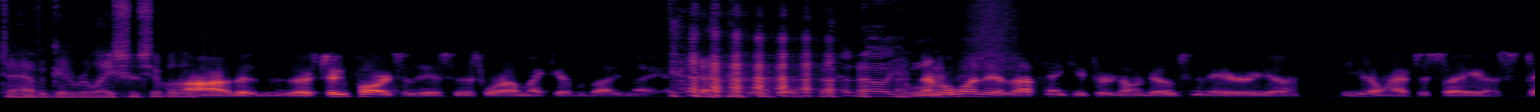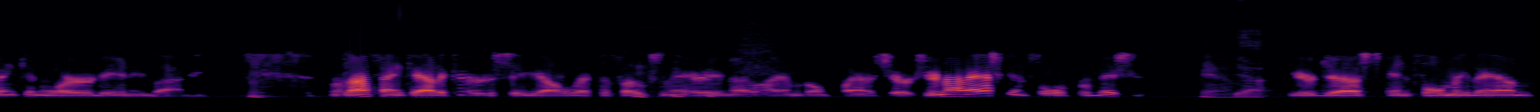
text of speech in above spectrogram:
to have a good relationship with them? Uh, there's two parts of this. This is where I'll make everybody mad. no, you Number one is I think if you're going to go to an area, you don't have to say a stinking word to anybody. But I think out of courtesy, you ought to let the folks in the area know, I'm going to plant a church. You're not asking for permission. Yeah. Yeah. You're just informing them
